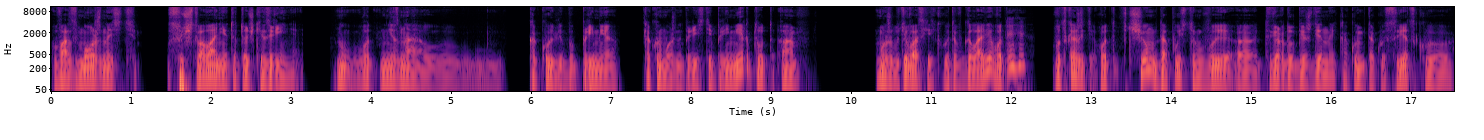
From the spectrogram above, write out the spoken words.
возможность существования этой точки зрения. Ну, вот не знаю, какой-либо пример, какой можно привести пример тут, а, может быть, у вас есть какой-то в голове, вот, угу. Вот скажите, вот в чем, допустим, вы а, твердо убеждены, какую-нибудь такую светскую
